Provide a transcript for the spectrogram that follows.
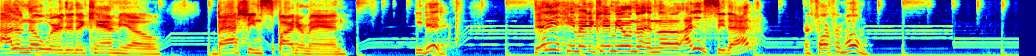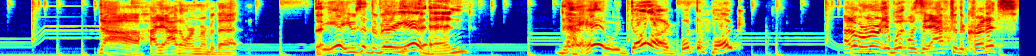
out of nowhere did a cameo bashing Spider-Man. He did. Did he? He made a cameo in the in the. I didn't see that. And Far From Home. Ah, I, I don't remember that. The- yeah, he was at the very The end. end? The hell, dog. What the fuck? I don't remember. Wa- Was it after the credits?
